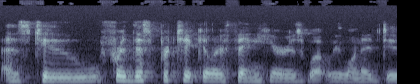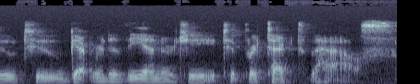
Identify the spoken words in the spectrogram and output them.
as to for this particular thing, here is what we want to do to get rid of the energy to protect the house.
